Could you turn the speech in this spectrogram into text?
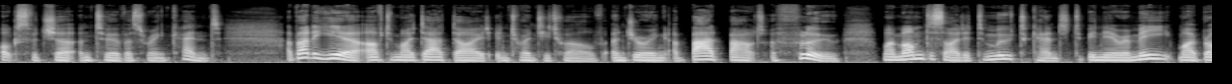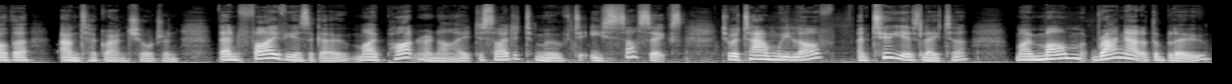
Oxfordshire, and two of us were in Kent. About a year after my dad died in 2012, and during a bad bout of flu, my mum decided to move to Kent to be nearer me, my brother, and her grandchildren. Then, five years ago, my partner and I decided to move to East Sussex, to a town we love. And two years later, my mum rang out of the blue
